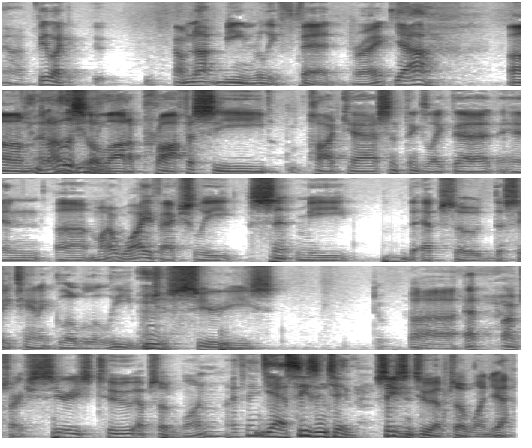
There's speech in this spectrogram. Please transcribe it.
man, I feel like I'm not being really fed, right? Yeah. Um, and I listen to a lot of prophecy podcasts and things like that. And uh, my wife actually sent me the episode, The Satanic Global Elite, which is series. Uh, ep- I'm sorry, series two, episode one, I think. Yeah, season two. Season two, episode one. Yeah.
